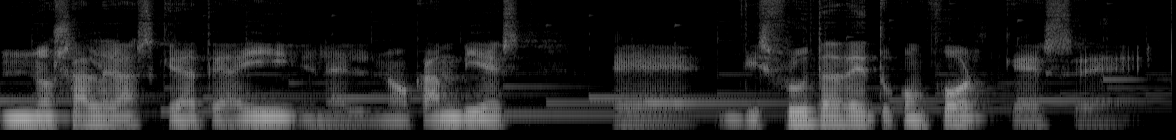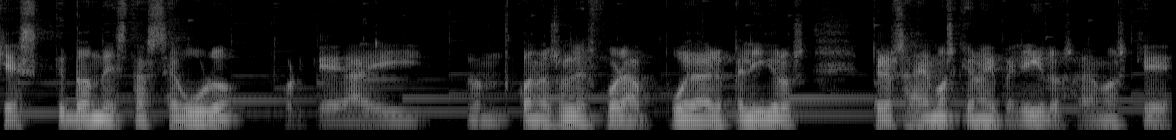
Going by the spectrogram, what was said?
no salgas, quédate ahí, en el no cambies, eh, disfruta de tu confort, que es, eh, que es donde estás seguro, porque hay, cuando sales fuera puede haber peligros, pero sabemos que no hay peligro, sabemos que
